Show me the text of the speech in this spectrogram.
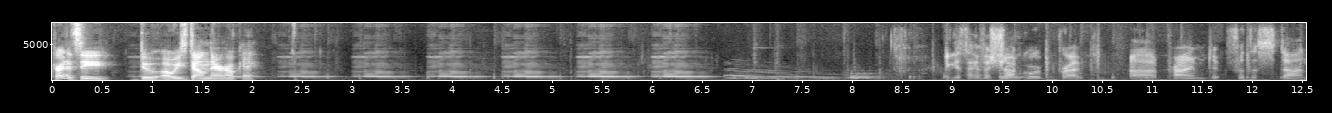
Trying to see. Do oh, he's down there. Okay. I guess I have a shock orb uh, primed for the stun.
